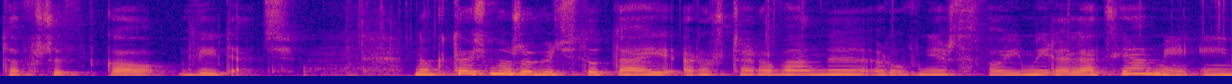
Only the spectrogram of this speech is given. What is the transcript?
to wszystko widać. No, ktoś może być tutaj rozczarowany również swoimi relacjami i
